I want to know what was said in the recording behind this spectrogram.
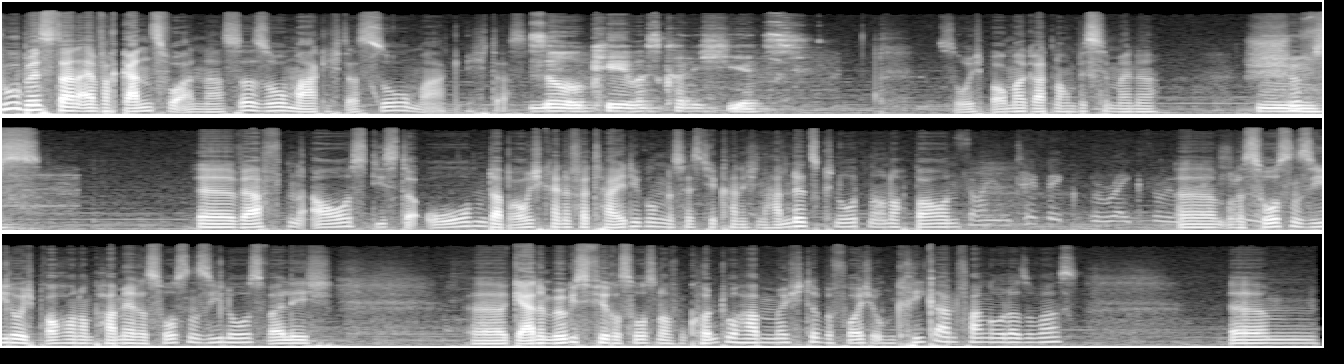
Du bist dann einfach ganz woanders. So so mag ich das. So mag ich das. So, okay, was kann ich jetzt? So, ich baue mal gerade noch ein bisschen meine Hm. Schiffswerften äh, Werften aus. Die ist da oben. Da brauche ich keine Verteidigung. Das heißt, hier kann ich einen Handelsknoten auch noch bauen. Ähm, Ressourcensilo. Ich brauche auch noch ein paar mehr Ressourcensilos, weil ich äh, gerne möglichst viel Ressourcen auf dem Konto haben möchte, bevor ich irgendeinen Krieg anfange oder sowas. Ähm,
